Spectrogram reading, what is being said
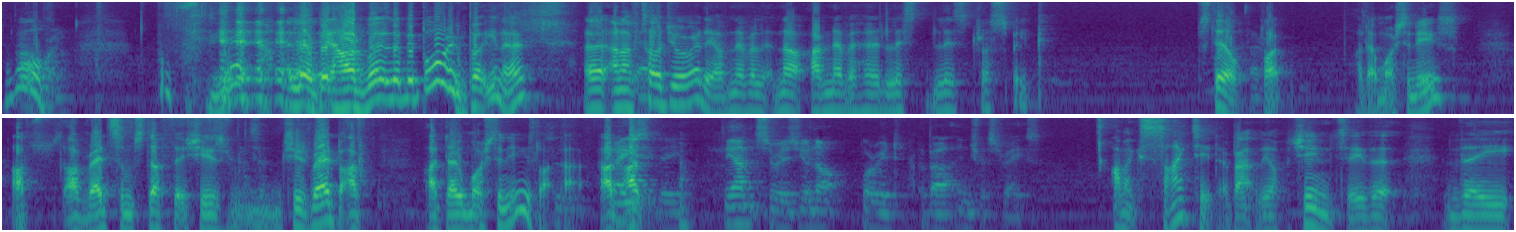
Boring. yeah, a little bit hard work, a little bit boring, but you know. Uh, and I've Yeah. told you already, I've never no, I've never heard Liz, Liz Truss speak. Still, like, I don't watch the news. I've I've read some stuff that she's she's read, but I've, I don't watch the news like that. I, I- the answer is you're not worried about interest rates. I'm excited about the opportunity that the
